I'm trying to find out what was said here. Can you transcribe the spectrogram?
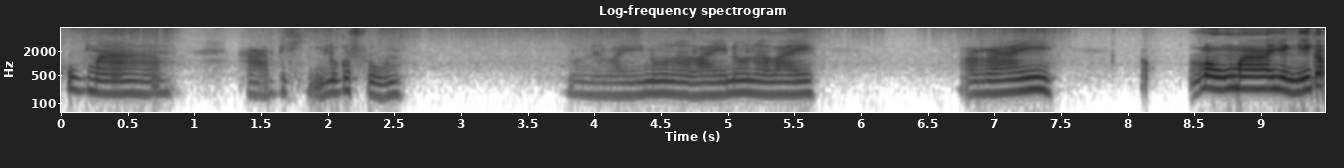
พุ่งมา หาพิธีลูกกระสุนนู่นอะไรนู่นอะไรนู่นอะไร อะไร ลงมาอย่างนี้ก็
